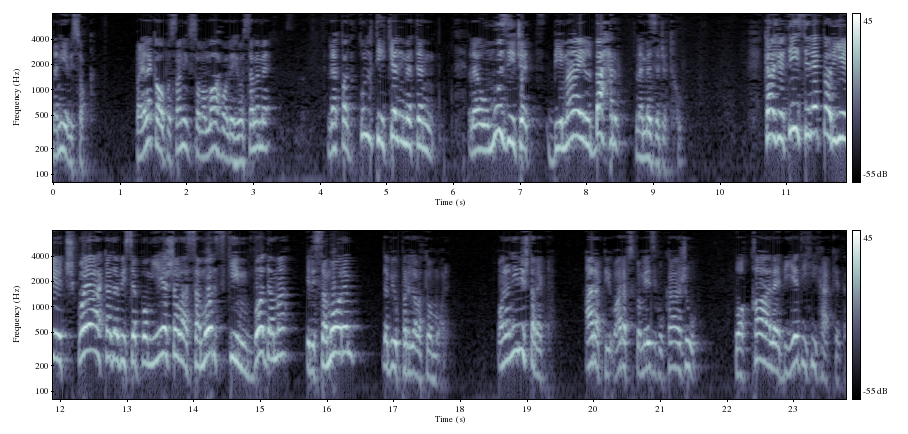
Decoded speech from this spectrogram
Da nije visoka. Pa je rekao poslanik sallallahu alejhi ve selleme: "Laqad qulti kalimatan muzičet bima'il bahr lamazajathu." Kaže ti si rekla riječ koja kada bi se pomiješala sa morskim vodama ili sa morem da bi uprljala to more. Ona ni ništa rekla. Arapi u arapskom jeziku kažu وَقَالَ بِيَدِهِ هَكَدَ.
